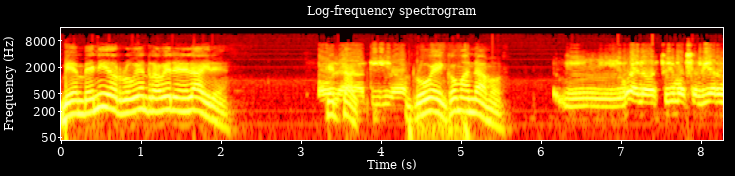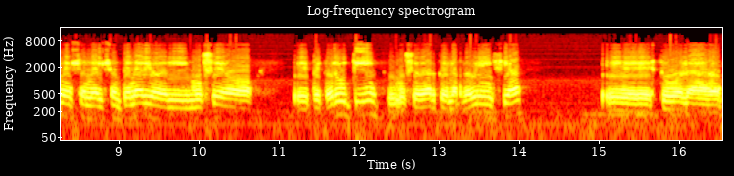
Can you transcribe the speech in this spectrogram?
Bienvenido Rubén Raver en el aire. ¿Qué tal? Rubén, ¿cómo andamos? Y bueno, estuvimos el viernes en el centenario del Museo eh, Petoruti, el Museo de Arte de la provincia. Eh, estuvo la,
